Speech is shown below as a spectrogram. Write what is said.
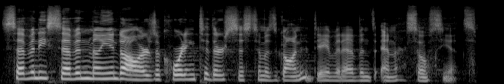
$77 million, according to their system, has gone to David Evans and Associates.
